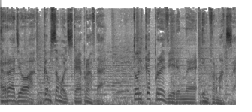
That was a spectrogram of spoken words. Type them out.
Радио «Комсомольская правда». Только проверенная информация.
